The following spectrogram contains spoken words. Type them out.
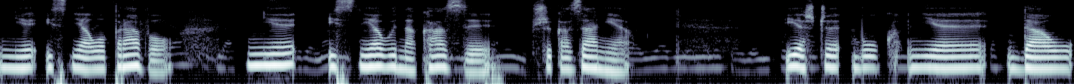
nie istniało prawo, nie istniały nakazy, przykazania. Jeszcze Bóg nie dał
